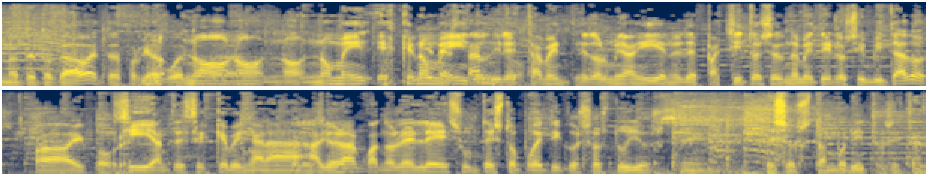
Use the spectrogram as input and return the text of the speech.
no te tocaba, entonces ¿por qué has No, vuelto? no, no, no, no me, es que no me he ido tanto? directamente. He dormido aquí en el despachito ese donde metí los invitados. Ay, pobre. Sí, antes de que vengan a, llorar cuando le lees un texto poético esos tuyos. Sí. Esos tan bonitos y tan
